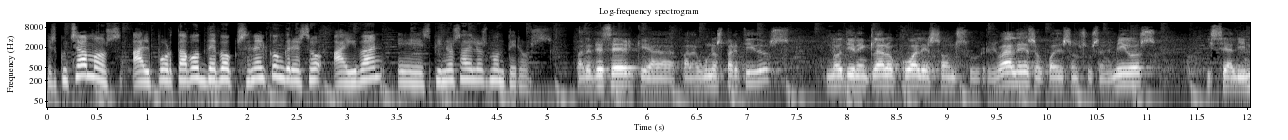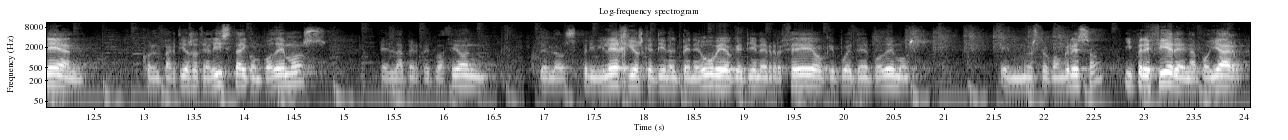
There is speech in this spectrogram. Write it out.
Escuchamos al portavoz de Vox en el Congreso, a Iván Espinosa de los Parece ser que para algunos partidos no tienen claro cuáles son sus rivales o cuáles son sus enemigos y se alinean con el Partido Socialista y con Podemos en la perpetuación de los privilegios que tiene el PNV o que tiene RC o que puede tener Podemos en nuestro Congreso y prefieren apoyar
